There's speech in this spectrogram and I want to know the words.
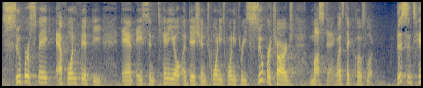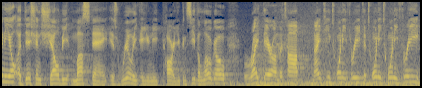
Super Snake F-150 and a Centennial Edition 2023 supercharged Mustang. Let's take a close look. This Centennial Edition Shelby Mustang is really a unique car. You can see the logo right there on the top, 1923 to 2023.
